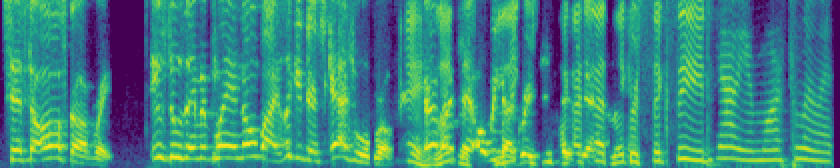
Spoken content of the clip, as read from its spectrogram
since the All Star break. These dudes ain't been playing nobody. Look at their schedule, bro. Hey, Everybody Lakers, said, "Oh, we got Lakers, great like I defense." said, Lakers six seed. Now you're more fluent.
